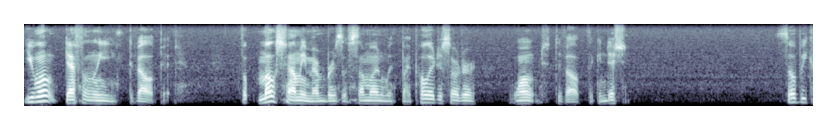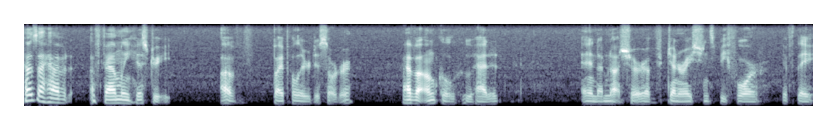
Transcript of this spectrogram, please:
you won't definitely develop it most family members of someone with bipolar disorder won't develop the condition. So because I have a family history of bipolar disorder, I have an uncle who had it, and I'm not sure of generations before if they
